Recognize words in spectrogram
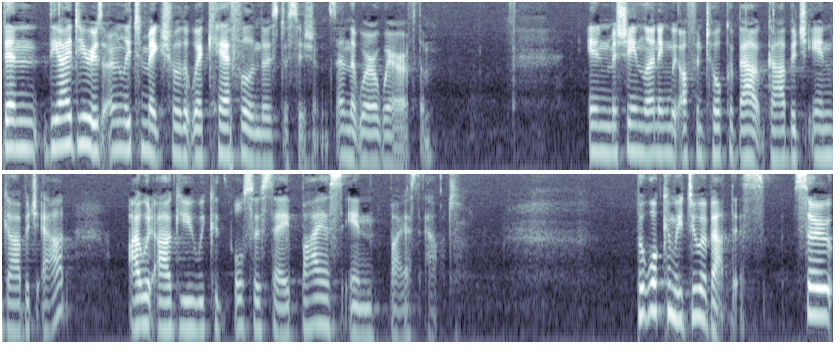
then the idea is only to make sure that we're careful in those decisions and that we're aware of them. In machine learning, we often talk about garbage in, garbage out. I would argue we could also say bias in, bias out. But what can we do about this? So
